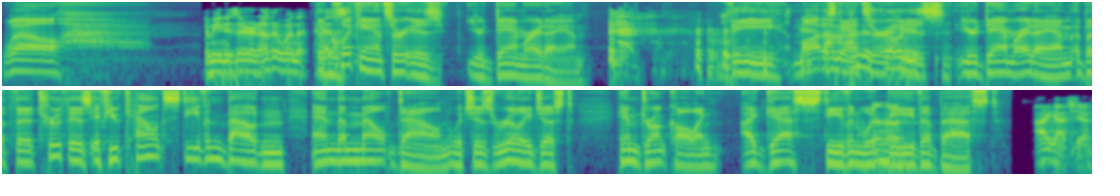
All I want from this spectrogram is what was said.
Well, I mean, is there another one that? The has... quick answer is you're damn right. I am. The modest I'm, I'm answer is you're damn right I am. But the truth is, if you count Stephen Bowden and the meltdown, which is really just him drunk calling, I guess Stephen would uh-huh. be the best. I got you.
